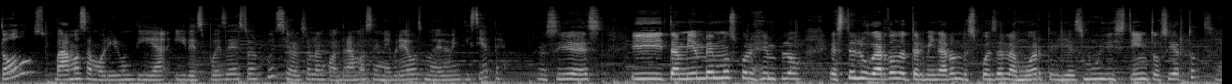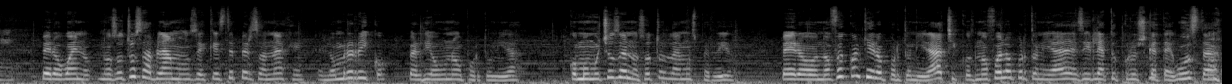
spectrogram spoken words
todos vamos a morir un día y después de eso el juicio, eso lo encontramos en Hebreos 9:27. Así es. Y también vemos, por ejemplo, este lugar donde terminaron después de la muerte y es muy distinto, ¿cierto? Sí. Pero bueno, nosotros hablamos de que este personaje, el hombre rico, perdió una oportunidad, como muchos de nosotros la hemos perdido. Pero no fue cualquier oportunidad, chicos. No fue la oportunidad de decirle a tu crush que te gusta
